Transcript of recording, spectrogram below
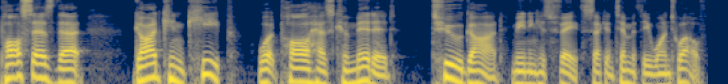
Paul says that God can keep what Paul has committed to God, meaning his faith, 2 Timothy 1:12.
